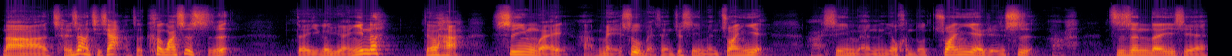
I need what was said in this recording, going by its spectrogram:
那承上启下，这客观事实的一个原因呢，对吧？是因为啊，美术本身就是一门专业啊，是一门有很多专业人士啊，资深的一些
